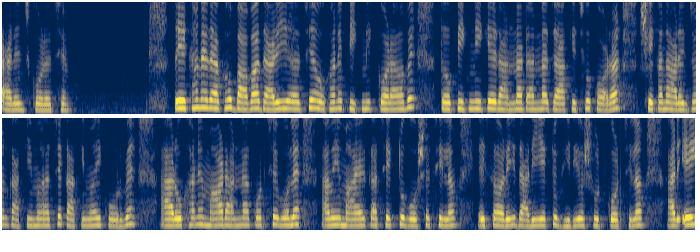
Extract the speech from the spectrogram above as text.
অ্যারেঞ্জ করেছে। তো এখানে দেখো বাবা দাঁড়িয়ে আছে, ওখানে পিকনিক করা হবে। তো পিকনিকে রান্না টান্না যা কিছু করার, সেখানে আরেকজন কাকিমা আছে, কাকিমাই করবে। আর ওখানে মা রান্না করছে বলে আমি মায়ের কাছে একটু বসেছিলাম। এই সরি দাঁড়িয়ে একটু ভিডিও শ্যুট করছিলাম। আর এই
